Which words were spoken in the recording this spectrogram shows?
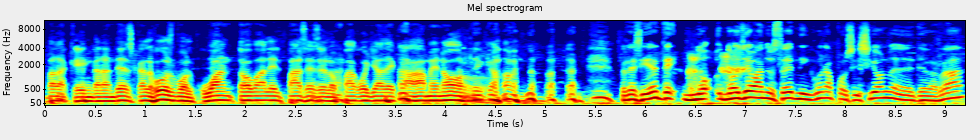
para que engrandezca el fútbol. ¿Cuánto vale el pase? Se lo pago ya de caja menor. De caja menor. Presidente, no, no llevan ustedes ninguna posición eh, de verdad,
